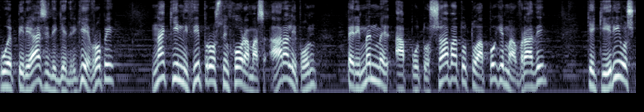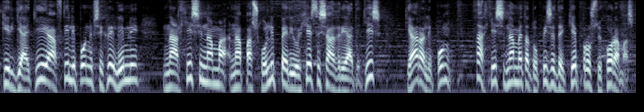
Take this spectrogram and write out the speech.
που επηρεάζει την κεντρική Ευρώπη, να κινηθεί προς την χώρα μας. Άρα λοιπόν, περιμένουμε από το Σάββατο το απόγευμα βράδυ και κυρίως Κυριακή αυτή λοιπόν η ψυχρή λίμνη να αρχίσει να, να απασχολεί περιοχές της Αδριατικής και άρα λοιπόν θα αρχίσει να μετατοπίζεται και προς τη χώρα μας.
